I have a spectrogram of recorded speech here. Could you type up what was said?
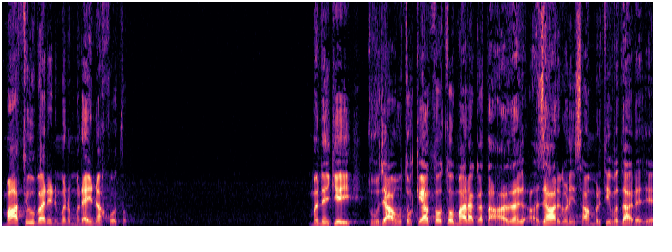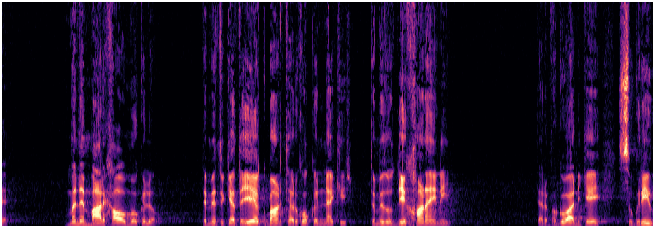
માથે ઉભારીને મને મરાઈ નાખો તો મને કે, તું જા, હું તો કહેતો હતો, મારા કરતા હજાર ગણી સામર્થ્ય વધારે છે. મને માર ખાવા મોકલ્યો. તમે તો કહેતા એક બાણથી હરખો કરી નાખીશ. તમે તો દેખાણાય નહીં. ત્યારે ભગવાન કહે સુગ્રીવ,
